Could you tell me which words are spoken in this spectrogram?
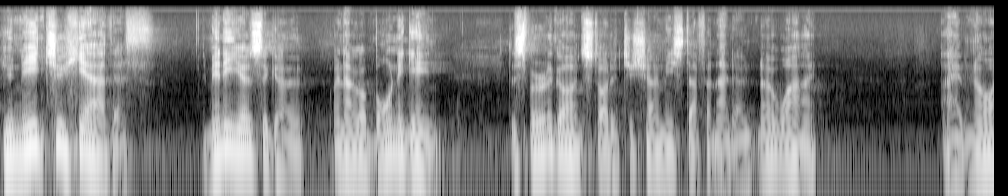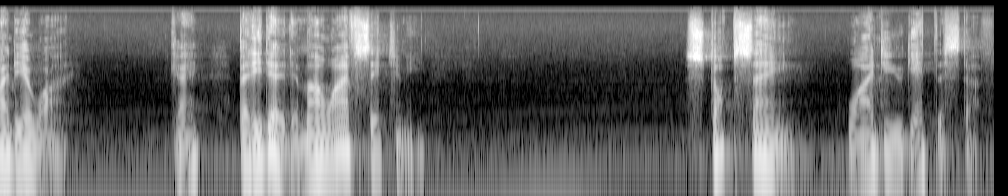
you need to hear this. Many years ago, when I got born again, the Spirit of God started to show me stuff, and I don't know why. I have no idea why. Okay? But He did. And my wife said to me, Stop saying, Why do you get this stuff?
